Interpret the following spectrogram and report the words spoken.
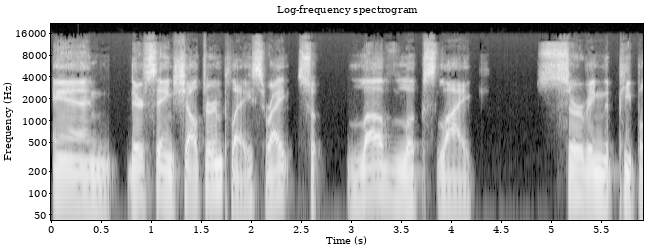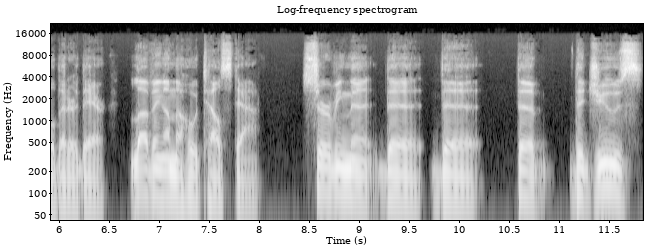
and they're saying shelter in place, right? So love looks like serving the people that are there, loving on the hotel staff, serving the the the the the Jews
